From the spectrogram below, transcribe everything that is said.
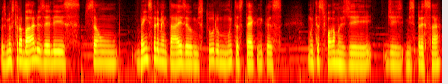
Os meus trabalhos, eles são bem experimentais, eu misturo muitas técnicas muitas formas de, de me expressar.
